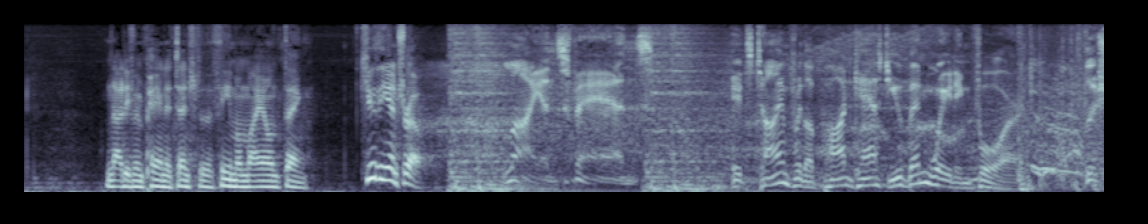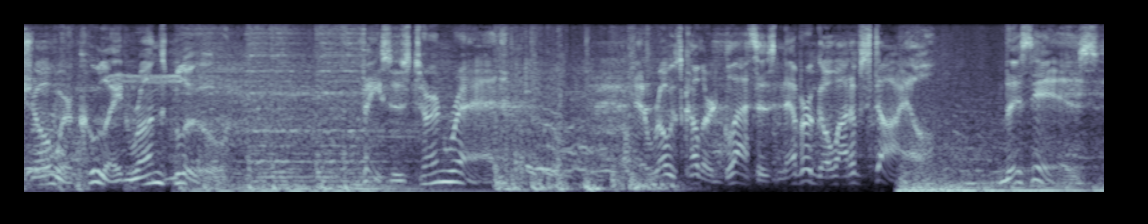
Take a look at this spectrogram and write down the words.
I'm not even paying attention to the theme of my own thing. Cue the intro. Lions fans. It's time for the podcast you've been waiting for. The show where Kool Aid runs blue, faces turn red, and rose colored glasses never go out of style. This is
